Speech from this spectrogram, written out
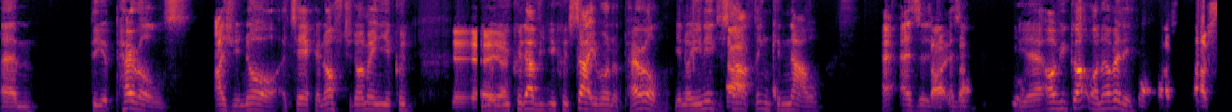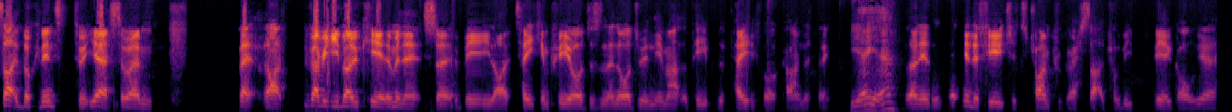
um, the apparels, as you know, are taken off. Do you know what I mean? You could Yeah, you, know, yeah. you could have you could start your own apparel. You know, you need to start Ah. thinking now as a as a yeah. Oh, have you got one already? I've, I've started looking into it, yeah. So, um, but like very low key at the minute. So it'd be like taking pre-orders and then ordering the amount of people have paid for, kind of thing. Yeah, yeah. But then in, in the future, to try and progress, that'd probably be a goal, yeah.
